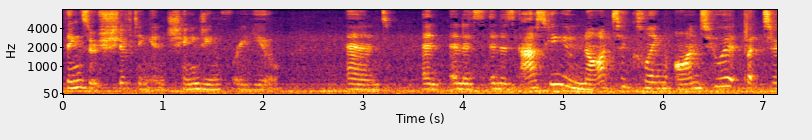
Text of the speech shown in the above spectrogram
Things are shifting and changing for you, and and and it's and it's asking you not to cling onto it, but to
